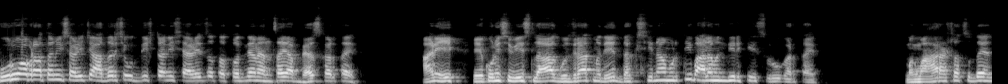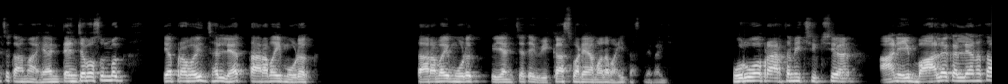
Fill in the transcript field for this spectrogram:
पूर्व प्राथमिक शाळेचे आदर्श उद्दिष्ट आणि शाळेचं तत्वज्ञान यांचाही अभ्यास करतायत. आणि एकोणीसशे वीस ला गुजरातमध्ये दक्षिणामूर्ती बालमंदिर हे सुरू करतायत. मग महाराष्ट्रात सुद्धा यांचं काम आहे. आणि त्यांच्यापासून मग त्या प्रभावित झालेल्या ताराबाई मोडक. ताराबाई मोडक यांच्या ते विकासवाडे आम्हाला माहीत असले पाहिजे. पूर्व प्राथमिक शिक्षण आणि बालकल्याणाचा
